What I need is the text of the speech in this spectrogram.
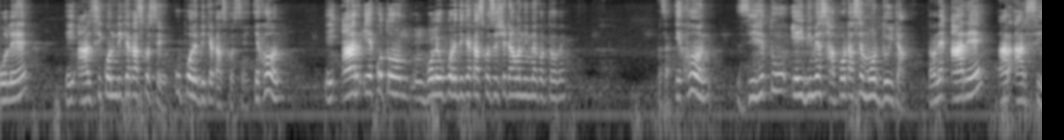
বলে এই আর সি কোন দিকে কাজ করছে? উপরের দিকে কাজ করছে। এখন এই আর এ কত বলে উপরের দিকে কাজ করছে, সেটা আমার নির্ণয় করতে হবে। আচ্ছা এখন যেহেতু এই বিমে সাপোর্ট আছে মোট দুইটা, তার মানে আর এ আর আর সি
